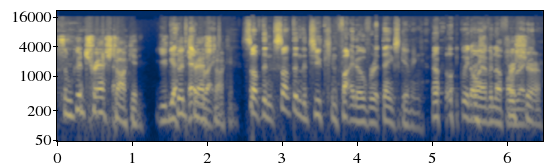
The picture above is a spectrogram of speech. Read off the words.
Some good trash talking. You got good trash right. talking. Something something that you can fight over at Thanksgiving, like we don't have enough For already. sure.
